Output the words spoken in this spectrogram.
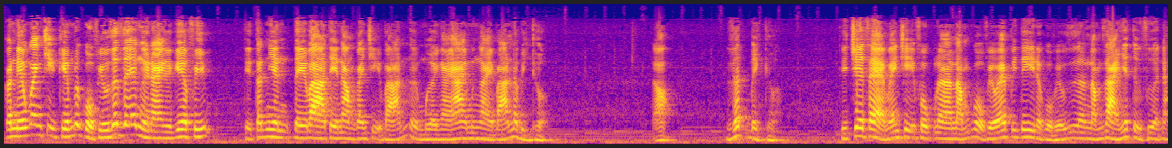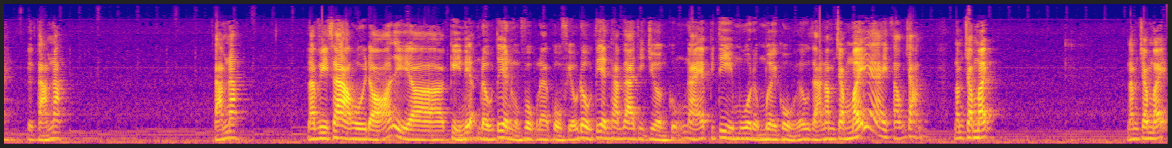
Còn nếu các anh chị kiếm được cổ phiếu rất dễ, người này người kia phím, thì tất nhiên T3 T5 các anh chị bán, rồi 10 ngày 20 ngày bán là bình thường. Đó. Rất bình thường. Thì chia sẻ với anh chị Phục là nắm cổ phiếu FPT là cổ phiếu nắm dài nhất từ xưa đến này được 8 năm. 8 năm là vì sao? Hồi đó thì uh, kỷ niệm đầu tiên của Phục là cổ phiếu đầu tiên tham gia thị trường cũng là FPT mua được 10 cổ đâu giá 500 mấy hay 600 500 mấy? 500 mấy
